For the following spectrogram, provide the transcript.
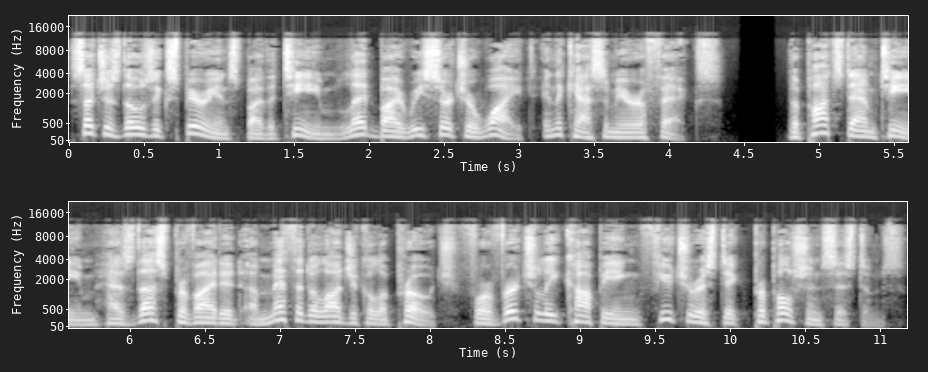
such as those experienced by the team led by researcher White in the Casimir effects. The Potsdam team has thus provided a methodological approach for virtually copying futuristic propulsion systems.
